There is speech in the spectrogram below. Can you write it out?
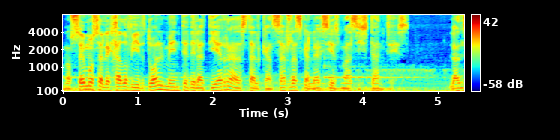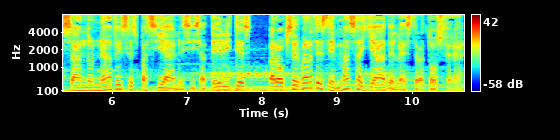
Nos hemos alejado virtualmente de la Tierra hasta alcanzar las galaxias más distantes lanzando naves espaciales y satélites para observar desde más allá de la estratosfera,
